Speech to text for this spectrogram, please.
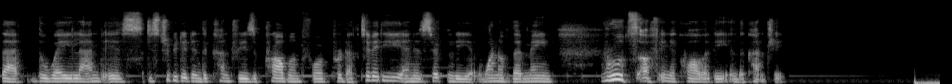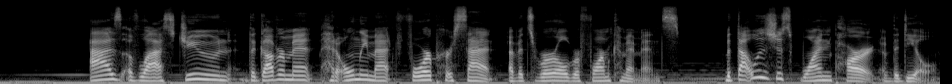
that the way land is distributed in the country is a problem for productivity and is certainly one of the main roots of inequality in the country. As of last June, the government had only met 4% of its rural reform commitments. But that was just one part of the deal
